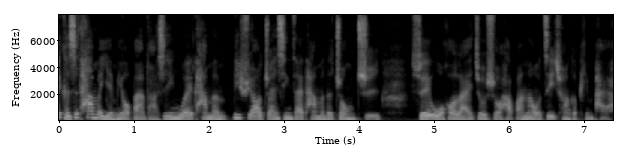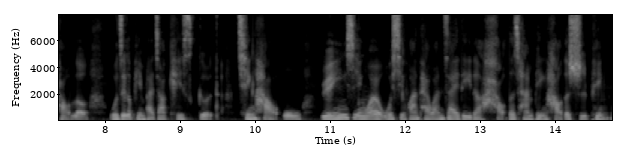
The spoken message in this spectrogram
诶可是他们也没有办法，是因为他们必须要专心在他们的种植。所以我后来就说，好吧，那我自己创个品牌好了。我这个品牌叫 Kiss Good 青好屋，原因是因为我喜欢台湾在地的好的产品，好的食品。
